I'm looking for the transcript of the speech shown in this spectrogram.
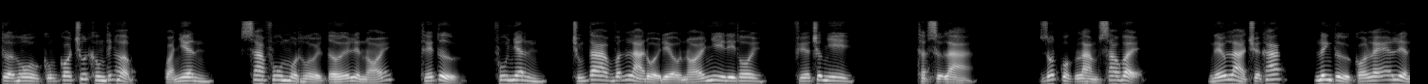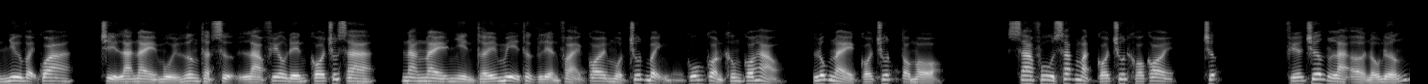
tựa hồ cũng có chút không thích hợp, quả nhiên, Sa Phu một hồi tới liền nói, thế tử, phu nhân, chúng ta vẫn là đổi điều nói nhi đi thôi, phía trước nhi. Thật sự là, rốt cuộc làm sao vậy? Nếu là chuyện khác, Ninh Tử có lẽ liền như vậy qua, chỉ là này mùi hương thật sự là phiêu đến có chút xa, nàng này nhìn thấy mỹ thực liền phải coi một chút bệnh cũ còn không có hảo, lúc này có chút tò mò. Sa phu sắc mặt có chút khó coi, trước. Phía trước là ở nấu nướng.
